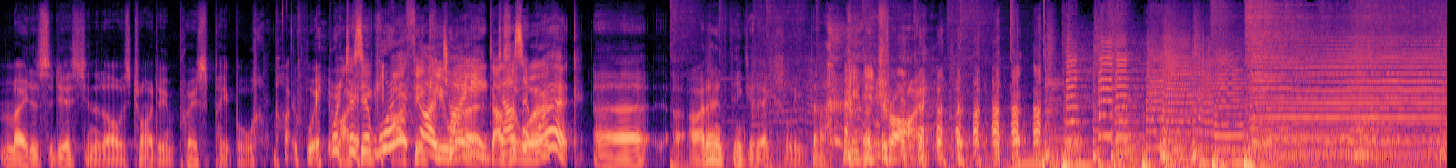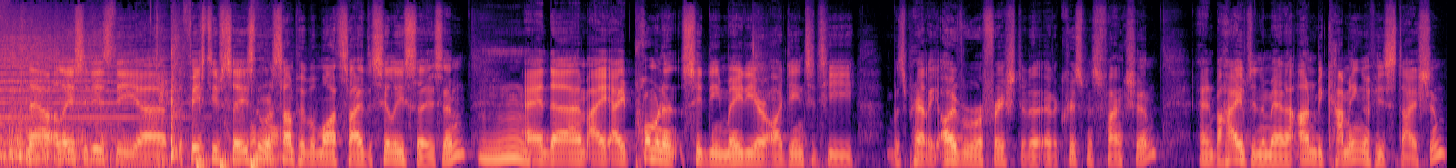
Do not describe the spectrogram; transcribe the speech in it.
made a suggestion that I was trying to impress people by wearing Well, does think- it work I think though, you. Tony? Does it it work? work? Uh, I don't think it actually does. you did try. Now, Elise, it is the uh, the festive season, or as some people might say, the silly season. And um, a, a prominent Sydney media identity was apparently over refreshed at a, at a Christmas function and behaved in a manner unbecoming of his station.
